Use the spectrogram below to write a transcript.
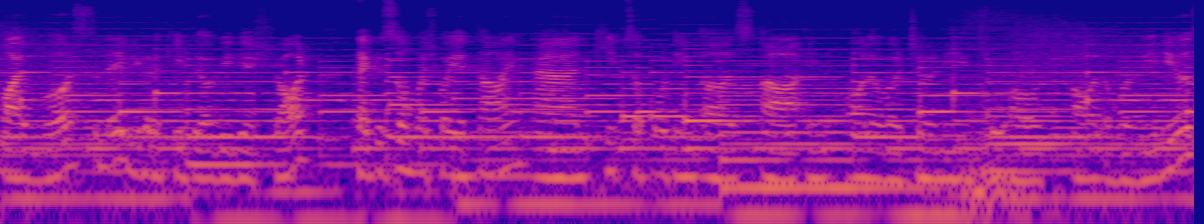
five words today. We're gonna keep the video short. Thank you so much for your time and keep supporting us uh, in all our journey through all, all our videos.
